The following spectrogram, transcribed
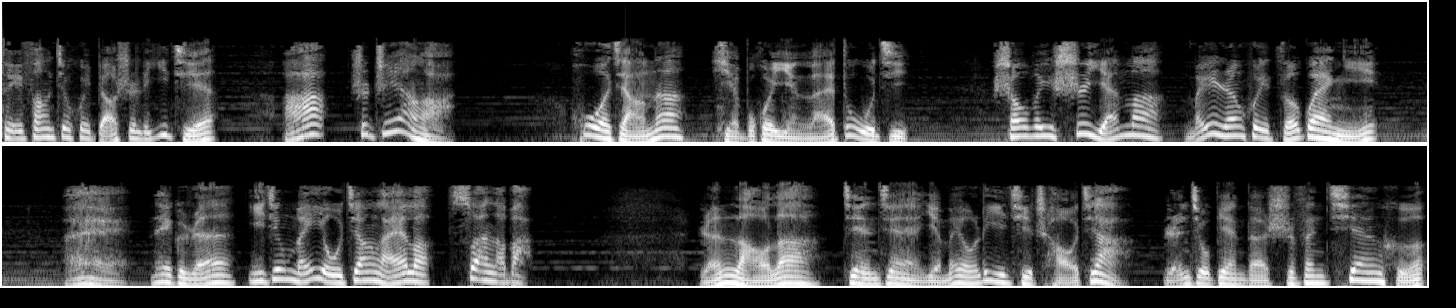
对方就会表示理解。啊，是这样啊。获奖呢也不会引来妒忌，稍微失言嘛，没人会责怪你。哎，那个人已经没有将来了，算了吧。人老了，渐渐也没有力气吵架，人就变得十分谦和。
